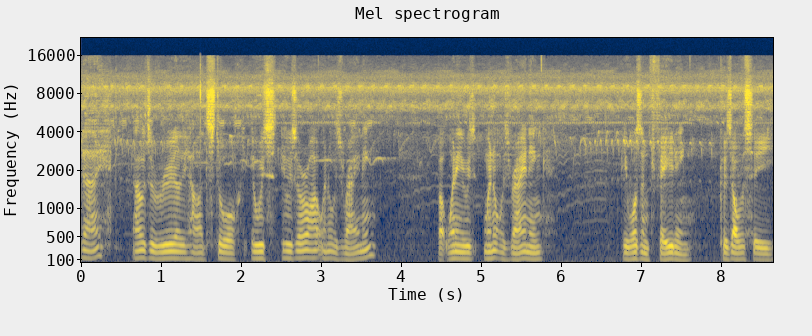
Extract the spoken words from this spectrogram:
Shit? That was a really hard stalk. It was it was alright when it was raining, but when he was when it was raining, he wasn't feeding because obviously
